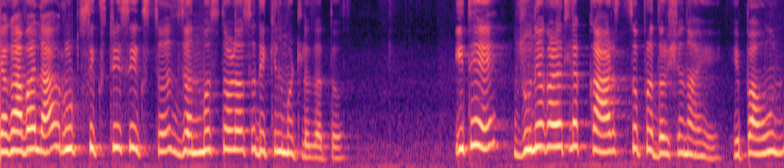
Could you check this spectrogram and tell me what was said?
या गावाला रूट सिक्स्टी सिक्सचं जन्मस्थळ असं देखील म्हटलं जातं. इथे जुन्या काळातल्या कार्सचं प्रदर्शन आहे. हे पाहून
